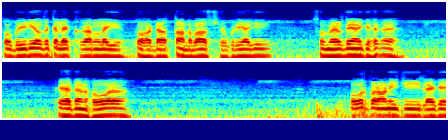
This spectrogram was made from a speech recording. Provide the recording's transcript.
ਸੋ ਵੀਡੀਓ ਤੇ ਕਲਿੱਕ ਕਰਨ ਲਈ ਤੁਹਾਡਾ ਧੰਨਵਾਦ, ਸ਼ੁਕਰੀਆ ਜੀ। ਸੋ ਮਿਲਦੇ ਹਾਂ ਕਿਸੇ ਦਿਨ ਕਿਸੇ ਦਿਨ ਹੋਰ। ਹੋਰ ਪੁਰਾਣੀ ਚੀਜ਼ ਲੈ ਕੇ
